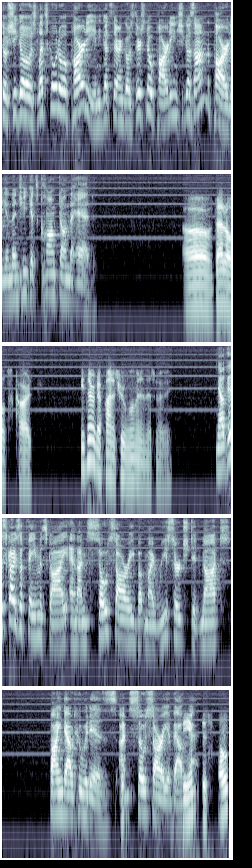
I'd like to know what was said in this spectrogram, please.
So she goes, "Let's go to a party," and he gets there and goes, "There's no party," and she goes, "I'm the party," and then he gets conked on the head. Oh, that old card. He's never gonna find a true woman in this movie. Now, this guy's a famous guy, and I'm so sorry, but my research did not find out who it is. I'm so sorry about The that. image is so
